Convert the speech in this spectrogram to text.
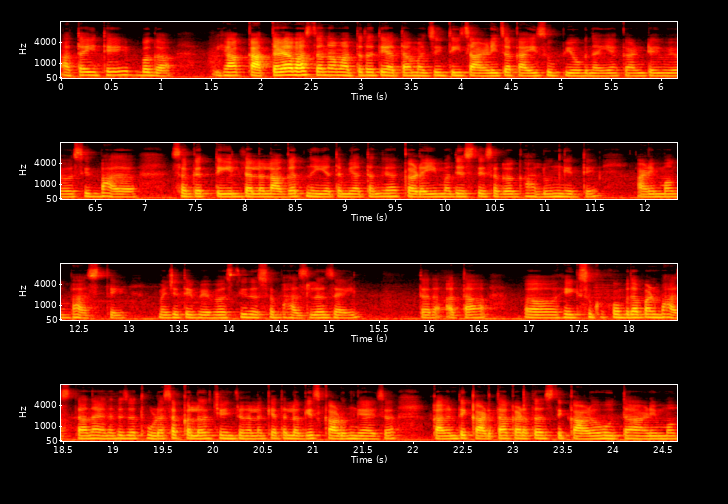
आता इथे बघा ह्या कातळ्या भाजताना मात्र ते आता माझी ती चाळणीचा काहीच उपयोग नाही आहे. कारण ते व्यवस्थित भा सगळं तेल त्याला लागत नाही आहे. तर मी आता त्या कढईमध्येच ते सगळं घालून घेते आणि मग भाजते. म्हणजे ते व्यवस्थित असं भाजलं जाईल. तर आता हे सुकं पण भाजताना आहे ना त्याचा थोडासा कलर चेंज झाला की आता लगेच काढून घ्यायचं. कारण ते काढता काढताच ते काळं होतं आणि मग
